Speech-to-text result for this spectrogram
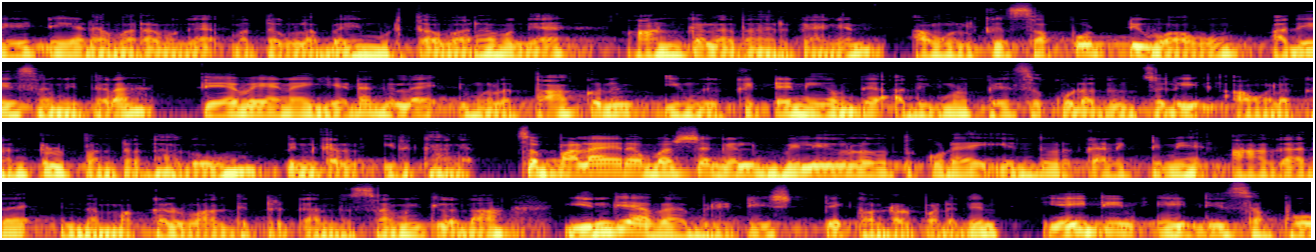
வேட்டையாட வரவங்க மற்றவங்கள பயமுறுத்த வரவங்க ஆண்களாக தான் இருக்காங்க. அவங்களுக்கு சப்போர்ட்டிவாகவும் அதே சமயத்தில் தேவையான இடங்களை இவங்களை தாக்கணும். இவங்க கிட்ட நீங்கள் வந்து அதிகமாக பேசக்கூடாதுன்னு சொல்லி அவங்கள கண்ட்ரோல் பண்ணுறதாகவும் பெண்கள் இருக்காங்க. ஸோ பலாயிரம் வருஷங்கள் வெளியுலகத்து கூட எந்த ஒரு கனெக்டுமே ஆகாத இந்த மக்கள் வாழ்ந்துட்டு இருக்க அந்த சமயத்தில் தான் இந்தியாவை பிரிட்டிஷ் டேக் கண்ட்ரோல் பண்ணுது எயிட்டீன் எயிட்டிஸ் அப்போ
